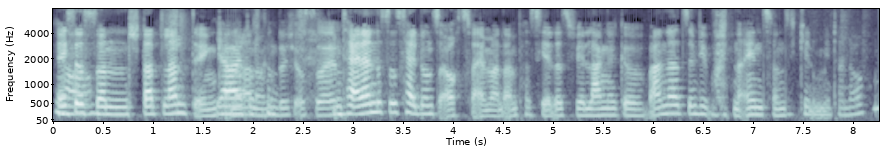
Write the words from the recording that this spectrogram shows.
Vielleicht ja. ist das so ein Stadt-Land-Ding. Ja, das kann durchaus sein. In Thailand ist es halt uns auch zweimal dann passiert, dass wir lange gewandert sind. Wir wollten 21 Kilometer laufen.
